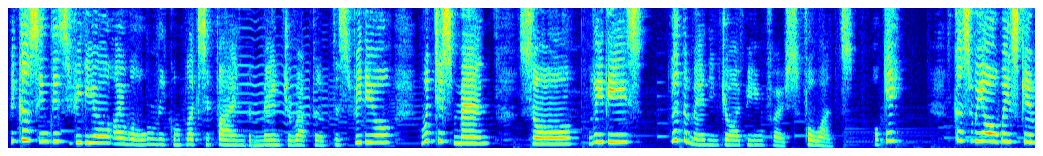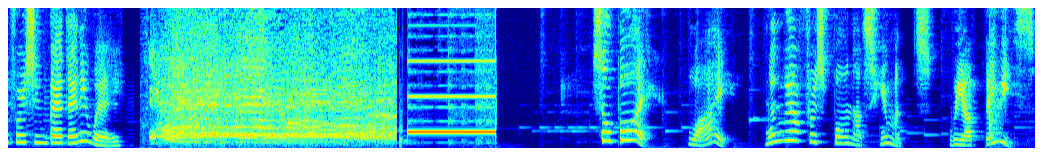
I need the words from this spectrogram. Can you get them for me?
Because in this video, I will only complexifying the main character of this video, which is man. So, ladies, let the man enjoy being first for once, okay? Because we always came first in bed anyway. So, boy, why? When we are first born as humans, we are babies,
